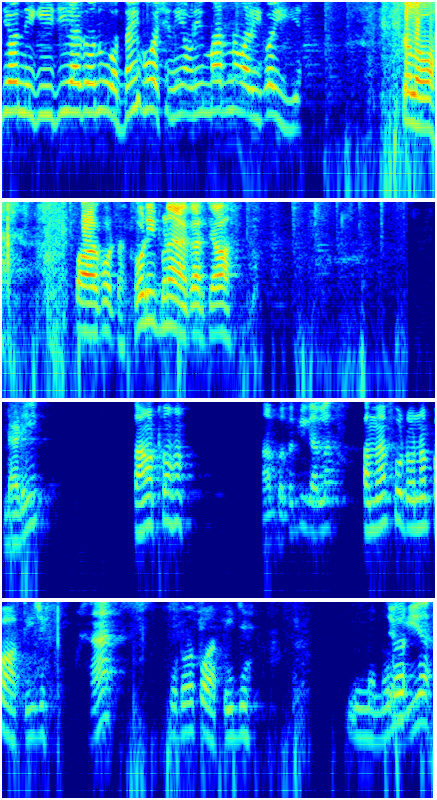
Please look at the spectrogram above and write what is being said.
ਜੇ ਉਹ ਨਿੱਕੀ ਜੀ ਆ ਤਾਂ ਉਹਨੂੰ ਉਦਾਂ ਹੀ ਹੋਸ਼ ਨਹੀਂ ਆਉਣੀ ਮਰਨ ਵਾਲੀ ਹੋਈ ਆ। ਚਲੋ ਪਾ ਘੁੱਟ ਥੋੜੀ ਬਣਾਇਆ ਕਰ ਚਾਹ। ਡੈਡੀ ਤਾਂ ਉਠੋ ਹਾਂ। ਹਾਂ ਪੁੱਤ ਕੀ ਗੱਲ ਆ? ਆ ਮੈਂ ਫੋਟੋ ਨਾ ਪਾਤੀ ਜੇ। ਹੈ? ਫੋਟੋ ਪਾਤੀ ਜੇ। ਮੈਨੂੰ ਤਾਂ ਚੰਗੀ ਆ।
